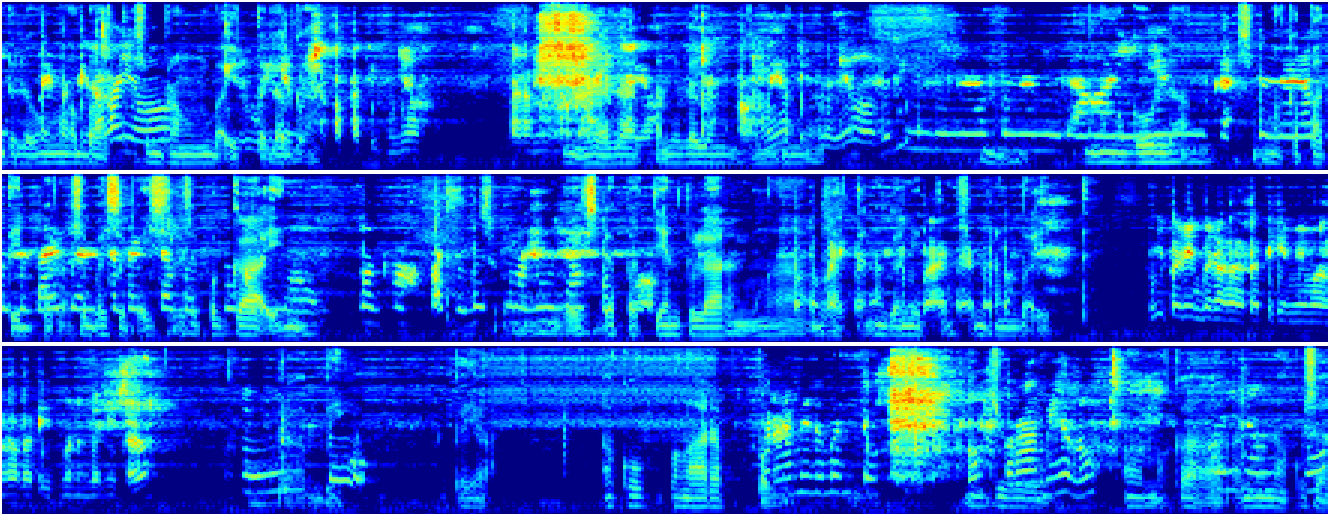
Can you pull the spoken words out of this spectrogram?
Dalawang mga bata, sobrang bait talaga. Sa kapatid niyo. Para may makain kayo. Nila yung kanilang namin mga magulang, tapos mga kapatid para sabay-sabay sila sa pagkain. So ayan guys, dapat yan tularan mga bata na ganito, sobrang bait. Hindi pa rin ba nakakatikim yung mga kapatid mo ng ganito? Grabe. Kaya ako pangarap pag Marami naman to. medyo Marami yan, no? ah, maka ano na ako sa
